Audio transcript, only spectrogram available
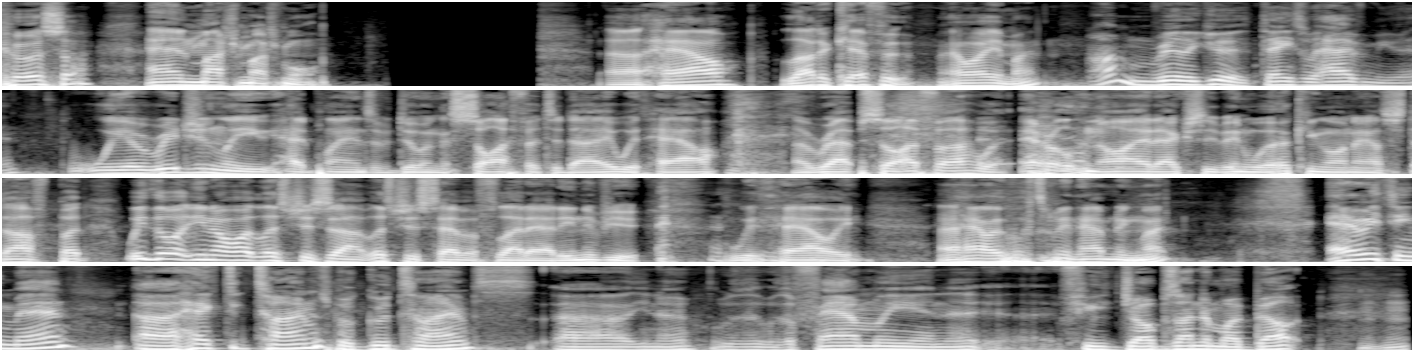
Kerser and much, much more. Uh, Hau Latukefu, how are you, mate? I'm really good. Thanks for having me, man. We originally had plans of doing a cipher today with Hau, a rap cipher, where Errol and I had actually been working on our stuff. But we thought, you know what, let's just uh, let's just have a flat out interview with Howie. Uh, Howie, what's been happening, mate? Everything, man. Uh, hectic times, but good times. Uh, you know, it was, it was a family and a, a few jobs under my belt. Mm-hmm.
